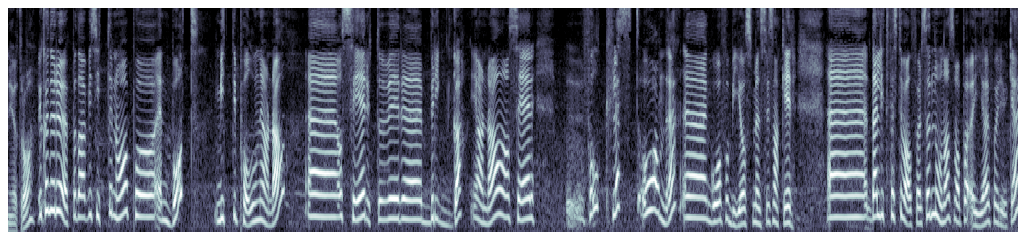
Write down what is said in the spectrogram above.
nyheter òg. Vi kan jo røpe da, vi sitter nå på en båt midt i pollen i Arendal. Eh, og ser utover eh, brygga i Arendal og ser eh, folk flest og andre gå forbi oss mens vi snakker. det er litt festivalfølelse. Noen av oss var på Øya i forrige uke.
